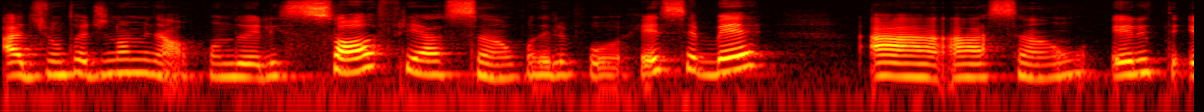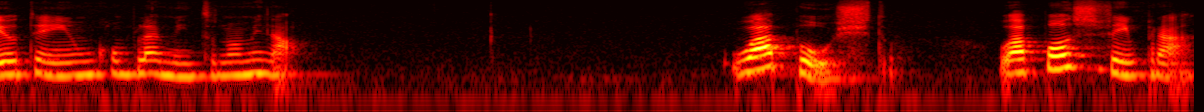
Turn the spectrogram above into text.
adjunto adnominal. Quando ele sofre a ação, quando ele for receber a, a ação, ele, eu tenho um complemento nominal. O aposto. O aposto vem para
